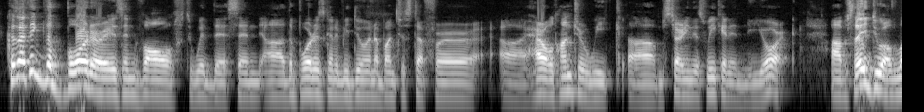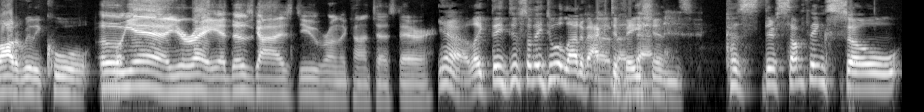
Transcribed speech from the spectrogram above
because i think the Boardr is involved with this and uh, the Boardr is going to be doing a bunch of stuff for uh, harold hunter week um, starting this weekend in new york um, so they do a lot of really cool Oh yeah, you're right. Yeah, those guys do run the contest there. Yeah, like they do. So they do a lot of Forgot about that. activations because there's something so.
